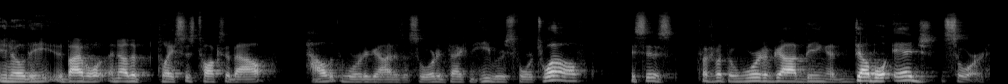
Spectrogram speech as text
you know, the, the Bible in other places talks about how the Word of God is a sword. In fact, in Hebrews 4.12, it says, talks about the Word of God being a double-edged sword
